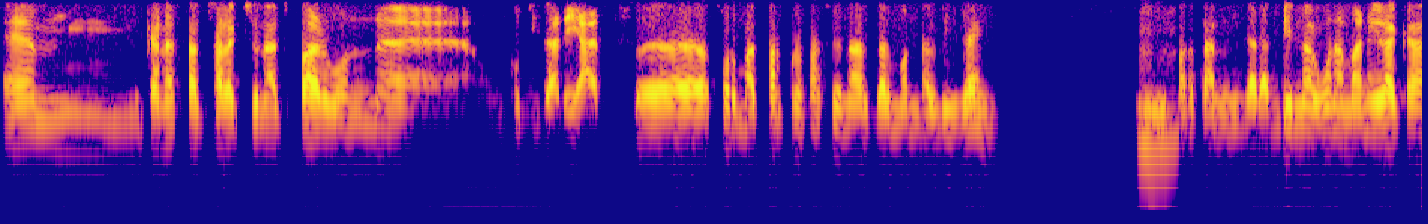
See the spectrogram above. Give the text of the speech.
que han estat seleccionats per un, eh, un comissariat eh, format per professionals del món del disseny. Mm -hmm. I, per tant, garantint d'alguna manera que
